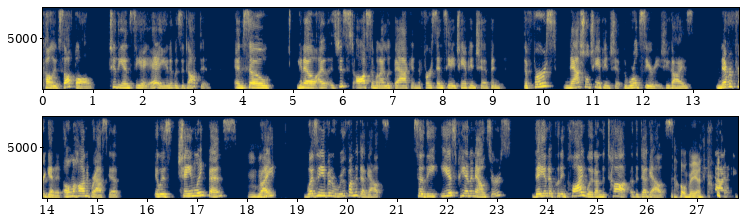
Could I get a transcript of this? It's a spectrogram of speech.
college softball to the NCAA and it was adopted. And so, you know, I it's just awesome when I look back and the first NCAA championship and the first national championship, the World Series, you guys never forget it. Omaha, Nebraska. It was chain link fence, mm-hmm. right? Wasn't even a roof on the dugouts. So the ESPN announcers they ended up putting plywood on the top of the dugouts. Oh man. had a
